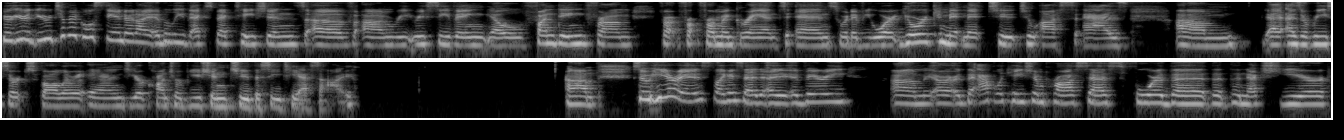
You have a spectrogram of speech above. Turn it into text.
your your, your typical standard, I, believe, expectations of um, re receiving you know funding from, from from a grant and sort of your your commitment to to us as um, as a research scholar and your contribution to the CTSI. Um, so here is, like I said, a, a very um, or the application process for the, the, the next year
